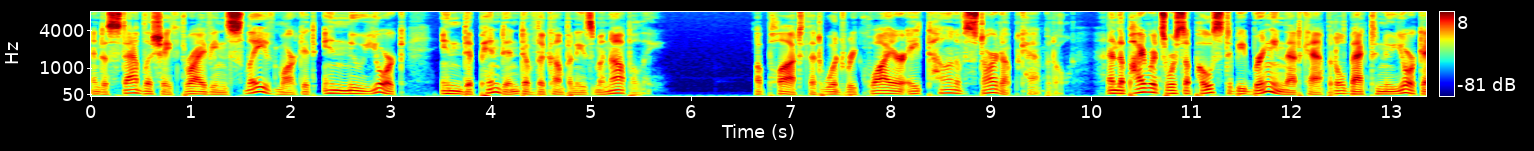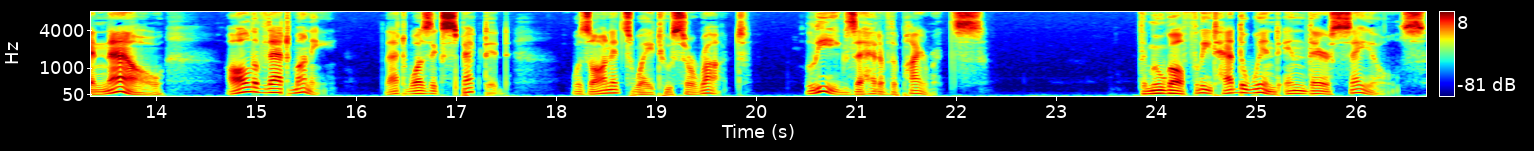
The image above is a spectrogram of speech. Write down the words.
and establish a thriving slave market in New York independent of the company's monopoly. A plot that would require a ton of startup capital and the pirates were supposed to be bringing that capital back to New York, and now all of that money that was expected was on its way to Surat, leagues ahead of the pirates. The Mughal fleet had the wind in their sails,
